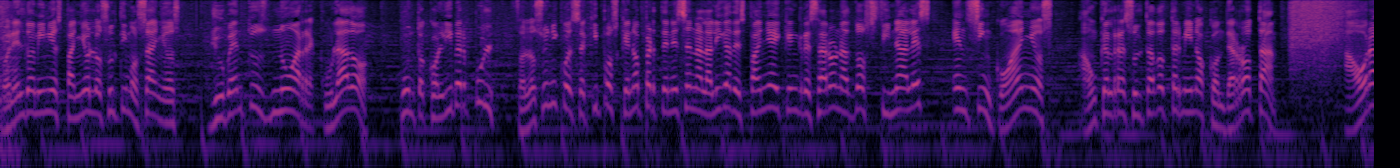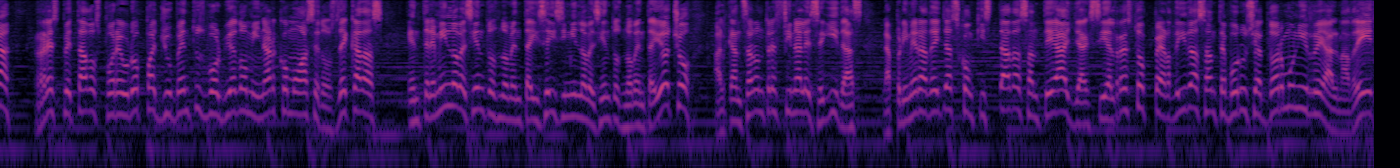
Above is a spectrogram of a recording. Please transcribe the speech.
Con el dominio español los últimos años, Juventus no ha reculado junto con Liverpool, son los únicos equipos que no pertenecen a la Liga de España y que ingresaron a dos finales en cinco años, aunque el resultado terminó con derrota. Ahora, respetados por Europa, Juventus volvió a dominar como hace dos décadas. Entre 1996 y 1998 alcanzaron tres finales seguidas, la primera de ellas conquistadas ante Ajax y el resto perdidas ante Borussia Dortmund y Real Madrid.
